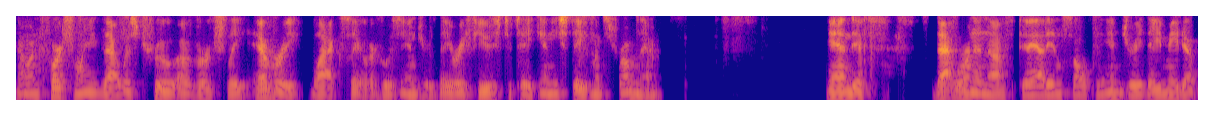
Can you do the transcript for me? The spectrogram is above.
Now, unfortunately, that was true of virtually every Black sailor who was injured. They refused to take any statements from them. And if that weren't enough to add insult to injury, they made up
